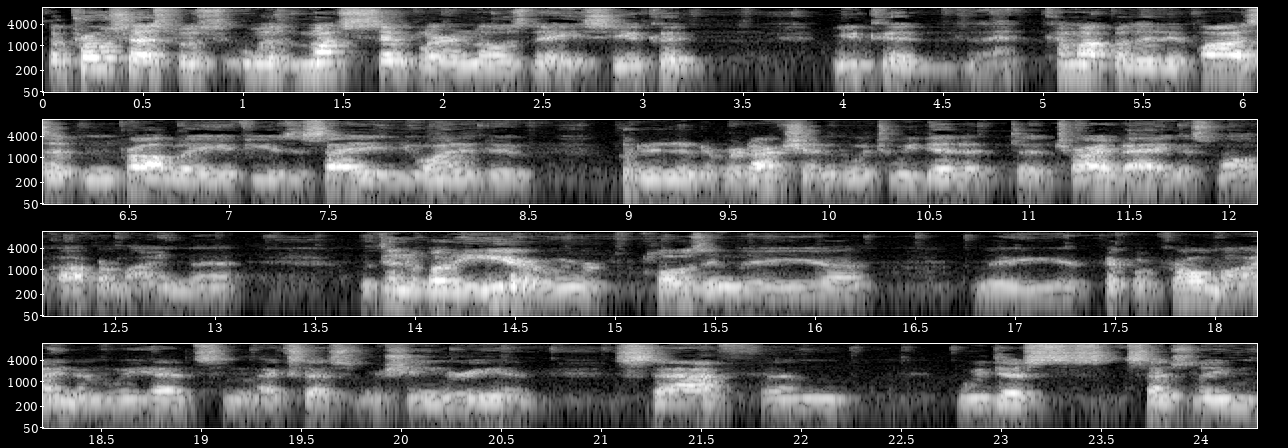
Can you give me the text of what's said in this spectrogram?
the process was was much simpler in those days. You could you could come up with a deposit, and probably if you decided you wanted to put it into production, which we did at uh, Tribag, a small copper mine, uh, within about a year we were closing the uh, the Pickle Crow mine, and we had some excess machinery and staff, and we just essentially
